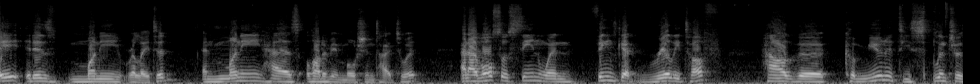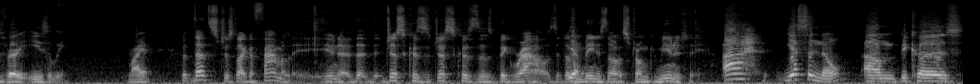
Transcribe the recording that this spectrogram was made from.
day, it is money related, and money has a lot of emotion tied to it. And I've also seen when things get really tough, how the community splinters very easily, right? But that's just like a family, you know. That, that just because just because there's big rows, it doesn't Yep. mean it's not a strong community. Ah, yes and no, um, because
